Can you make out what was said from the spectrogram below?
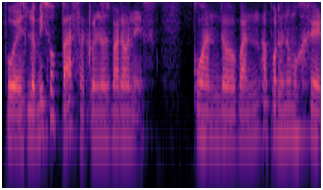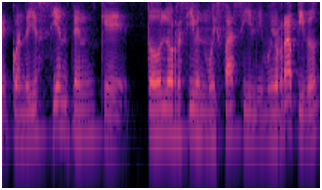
Pues lo mismo pasa con los varones. Cuando van a por una mujer, cuando ellos sienten que todo lo reciben muy fácil y muy rápido,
